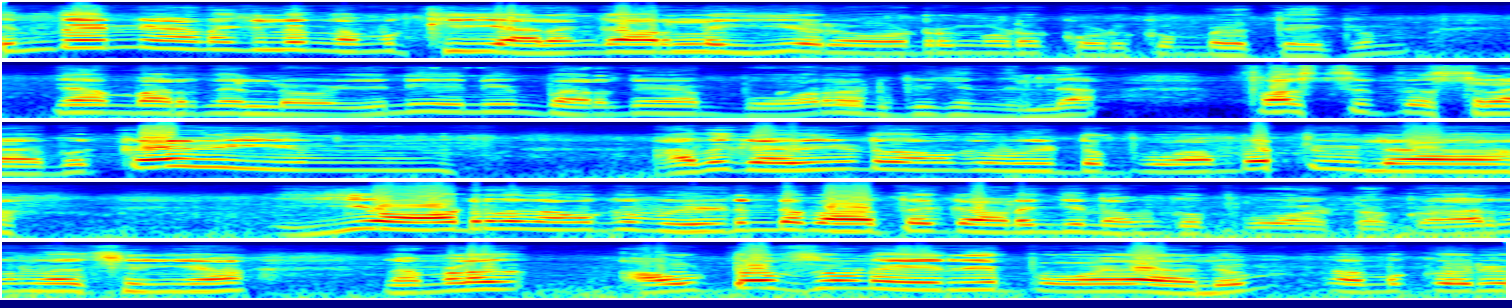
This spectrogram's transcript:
എന്ത് തന്നെയാണെങ്കിലും നമുക്ക് ഈ അലങ്കാറിലെ ഈ ഒരു ഓർഡറും കൂടെ കൊടുക്കുമ്പോഴത്തേക്കും ഞാൻ പറഞ്ഞല്ലോ ഇനി ഇനിയും പറഞ്ഞു ഞാൻ ബോറടിപ്പിക്കുന്നില്ല ഫസ്റ്റത്തെ സ്ലാബ് കഴിയും. അത് കഴിഞ്ഞിട്ട് നമുക്ക് വീട്ടിൽ പോകാൻ പറ്റൂല. ഈ ഓർഡർ നമുക്ക് വീടിന്റെ ഭാഗത്തേക്കാണെങ്കിൽ നമുക്ക് പോകാം കേട്ടോ. കാരണം എന്താ വെച്ച് കഴിഞ്ഞാൽ നമ്മൾ ഔട്ട് ഓഫ് സോൺ ഏരിയ പോയാലും നമുക്കൊരു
